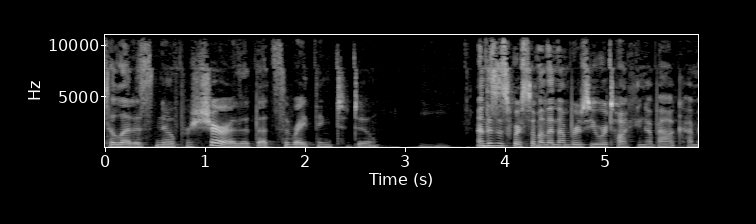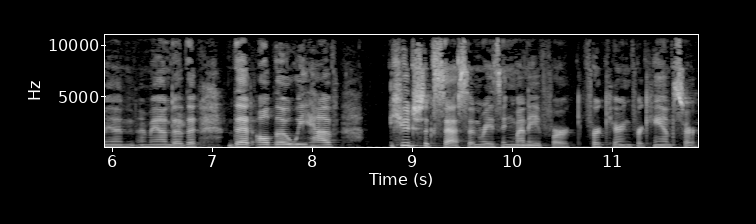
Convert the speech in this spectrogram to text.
to let us know for sure that that's the right thing to do. Mm-hmm. And this is where some of the numbers you were talking about come in, Amanda, that, that although we have huge success in raising money for, for caring for cancer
